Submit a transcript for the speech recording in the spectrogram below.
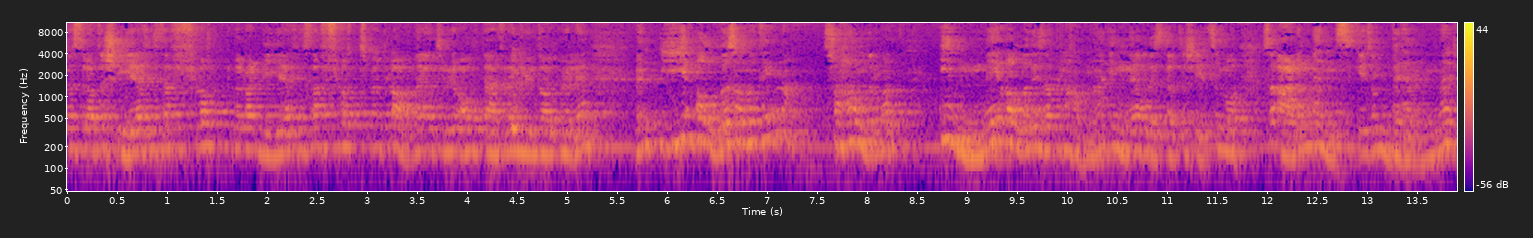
med strategier, jeg syns det er flott med verdier, jeg syns det er flott med planer, jeg tror alt er fra Gud og alt mulig. Men i alle sånne ting, da så handler det om at inni alle disse planene, inni alle disse strategiene, så, må, så er det mennesker som brenner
